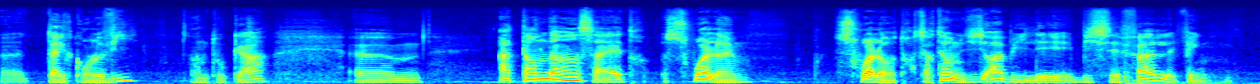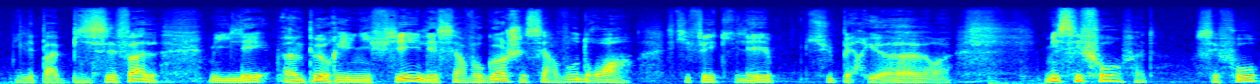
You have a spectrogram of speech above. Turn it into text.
euh, tel qu'on le vit, en tout cas, euh, a tendance à être soit l'un, soit l'autre. Certains nous disent ah mais il est bicéphale, enfin il n'est pas bicéphale, mais il est un peu réunifié, il est cerveau gauche et cerveau droit, ce qui fait qu'il est supérieur. Mais c'est faux en fait, c'est faux.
